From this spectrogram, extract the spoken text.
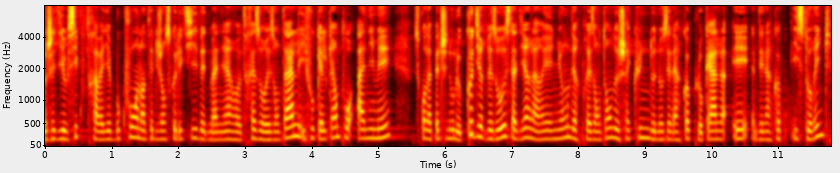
J'ai dit aussi qu'on travaillait beaucoup en intelligence collective et de manière très horizontale. Il faut quelqu'un pour animer ce qu'on appelle chez nous le codir réseau, c'est-à-dire la réunion des représentants de chacune de nos énercopes locales et d'énercopes historiques.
